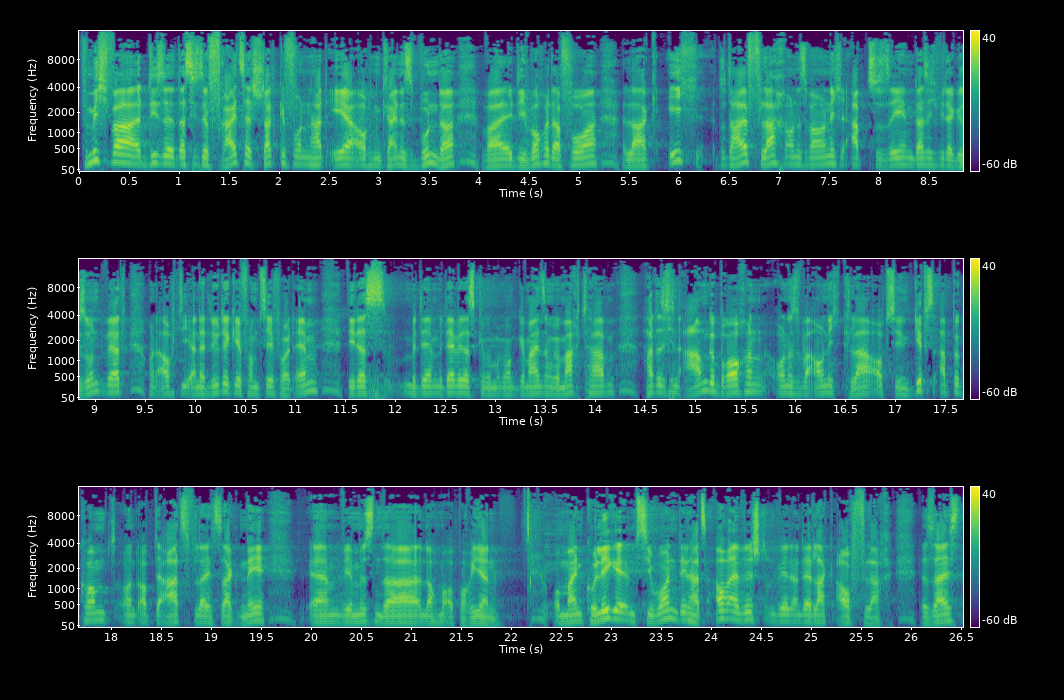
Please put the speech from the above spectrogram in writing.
Für mich war diese, dass diese Freizeit stattgefunden hat, eher auch ein kleines Wunder, weil die Woche davor lag ich total flach und es war noch nicht abzusehen, dass ich wieder gesund werde. Und auch die Analytiker vom CVM, die das, mit der, mit der wir das gemeinsam gemacht haben, hatte sich einen Arm gebrochen und es war auch nicht klar, ob sie einen Gips abbekommt und ob der Arzt vielleicht sagt, nee, ähm, wir müssen da nochmal operieren. Und mein Kollege im C1, den hat es auch erwischt und der lag auch flach. Das heißt,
